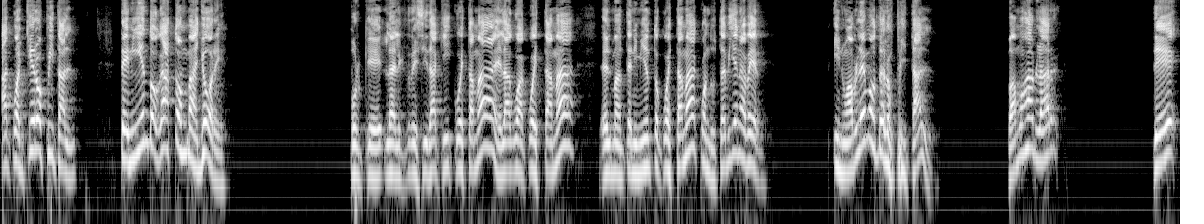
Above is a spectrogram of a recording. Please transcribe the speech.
a cualquier hospital, teniendo gastos mayores, porque la electricidad aquí cuesta más, el agua cuesta más, el mantenimiento cuesta más. Cuando usted viene a ver, y no hablemos del hospital, Vamos a hablar de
